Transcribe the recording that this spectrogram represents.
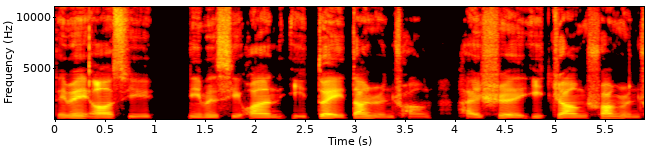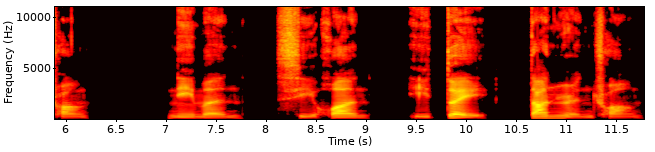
they may ask you 你们喜欢一对单人床还是一张双人床？ 你们喜欢一对单人床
